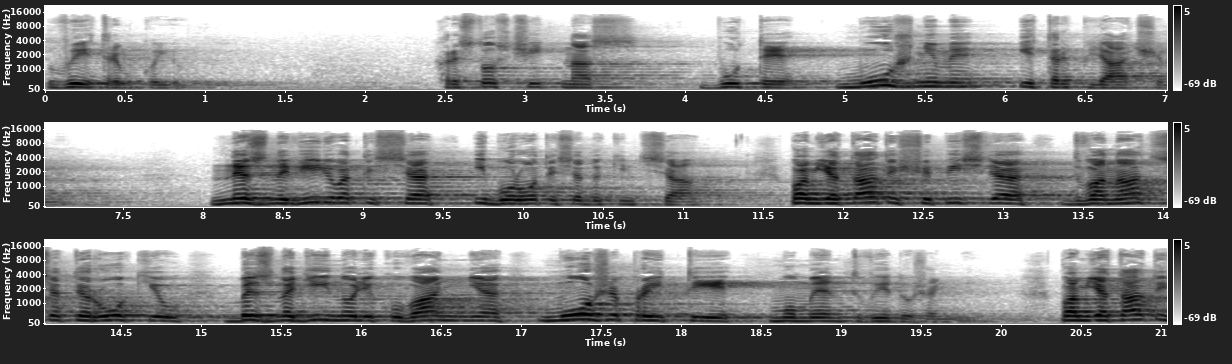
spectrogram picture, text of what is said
витримкою. Христос вчить нас бути мужніми і терплячими, не зневірюватися і боротися до кінця, пам'ятати, що після 12 років безнадійного лікування може прийти момент видужання. Пам'ятати,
